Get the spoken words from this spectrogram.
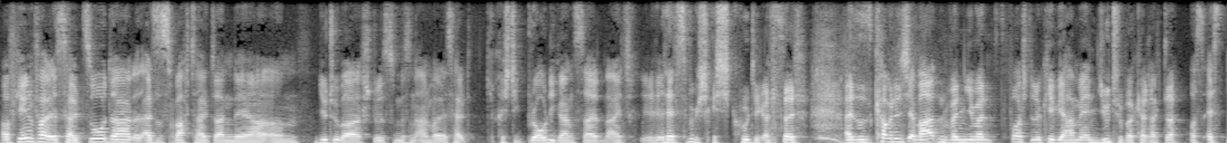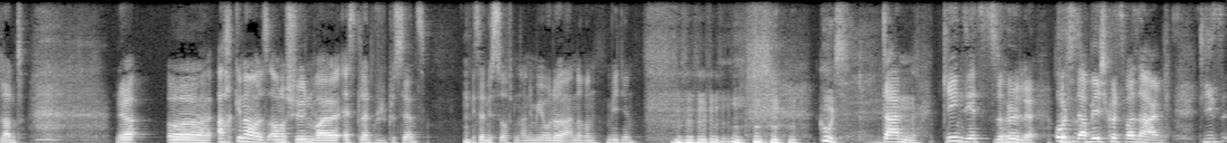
auf jeden Fall ist halt so da, also es macht halt dann der ähm, YouTuber stößt ein bisschen an, weil er ist halt richtig Bro die ganze Zeit und eigentlich, er ist wirklich richtig cool die ganze Zeit. Also das kann man nicht erwarten, wenn jemand vorstellt, okay, wir haben ja einen YouTuber-Charakter aus Estland. Ja, äh, ach genau, das ist auch noch schön, weil Estland represents. Ist ja nicht so oft in Anime oder anderen Medien. Gut, dann gehen sie jetzt zur Höhle. Und da will ich kurz mal sagen. Diese,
